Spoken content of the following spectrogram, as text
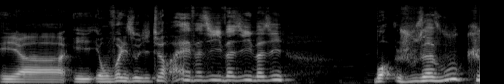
Et on voit les auditeurs. Eh, vas-y, vas-y, vas-y. Bon, je vous avoue que,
